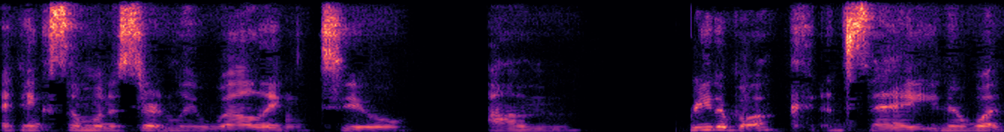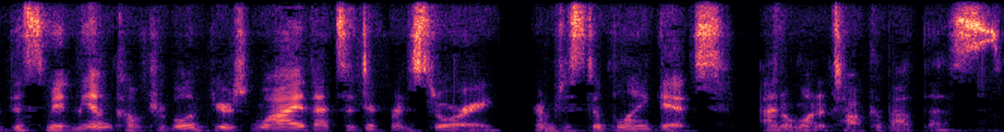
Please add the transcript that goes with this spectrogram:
I think someone is certainly willing to um, read a book and say, you know what, this made me uncomfortable and here's why. That's a different story from just a blanket. I don't want to talk about this.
